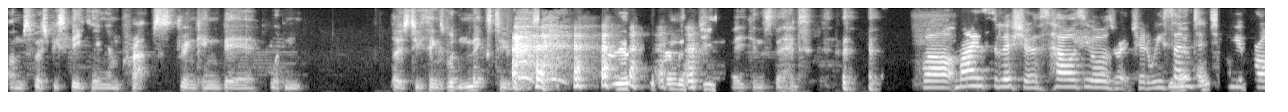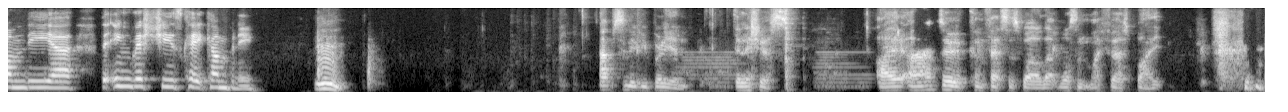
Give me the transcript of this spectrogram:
I'm supposed to be speaking and perhaps drinking beer wouldn't, those two things wouldn't mix too much. with cheesecake instead. well, mine's delicious. How's yours, Richard? We sent yeah. it to you from the uh, the English Cheesecake Company. Mm. Absolutely brilliant, delicious. I, I have to confess as well that wasn't my first bite.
